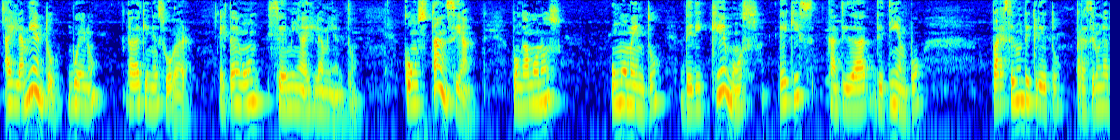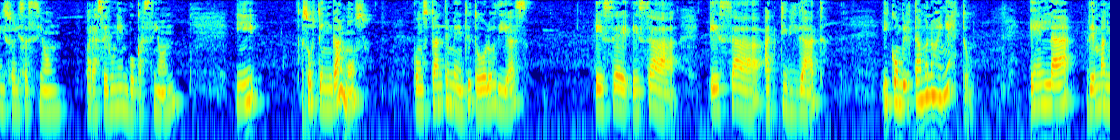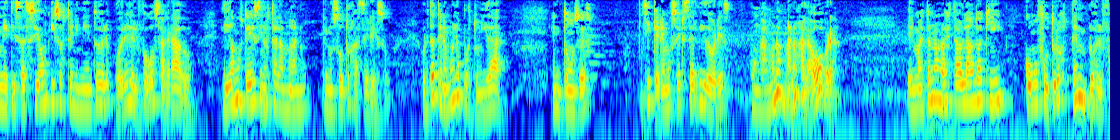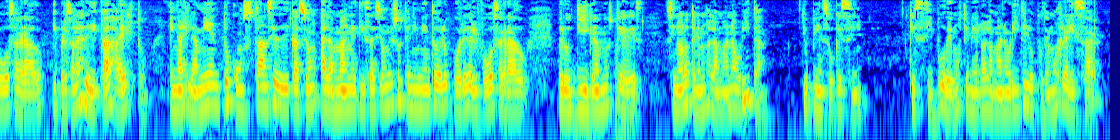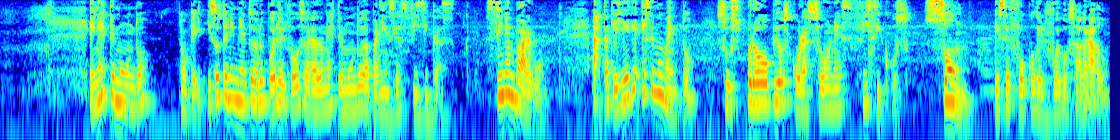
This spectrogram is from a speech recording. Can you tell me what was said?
Aislamiento, bueno, cada quien en su hogar está en un semi-aislamiento. Constancia, pongámonos un momento, dediquemos X cantidad de tiempo para hacer un decreto, para hacer una visualización, para hacer una invocación y sostengamos constantemente todos los días ese, esa, esa actividad y convirtámonos en esto, en la de magnetización y sostenimiento de los poderes del fuego sagrado. Díganme ustedes si no está la mano de nosotros hacer eso. Ahorita tenemos la oportunidad. Entonces, si queremos ser servidores, pongámonos manos a la obra. El maestro nos lo está hablando aquí como futuros templos del fuego sagrado y personas dedicadas a esto, en aislamiento, constancia y dedicación a la magnetización y sostenimiento de los poderes del fuego sagrado. Pero díganme ustedes si no lo tenemos a la mano ahorita. Yo pienso que sí, que sí podemos tenerlo a la mano ahorita y lo podemos realizar. En este mundo, ok, y sostenimiento de los poderes del fuego sagrado en este mundo de apariencias físicas. Sin embargo, hasta que llegue ese momento, sus propios corazones físicos son ese foco del fuego sagrado.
